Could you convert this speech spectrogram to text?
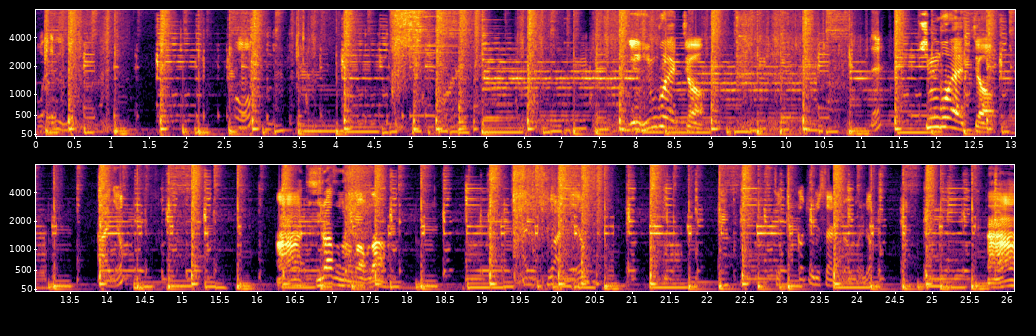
어, 엠모? 어? 이 힘부했죠 네? 힘부했죠 아니요? 아 주라서 그런가 보다 아니, 주안 돼요? 사람이 걸려? 아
